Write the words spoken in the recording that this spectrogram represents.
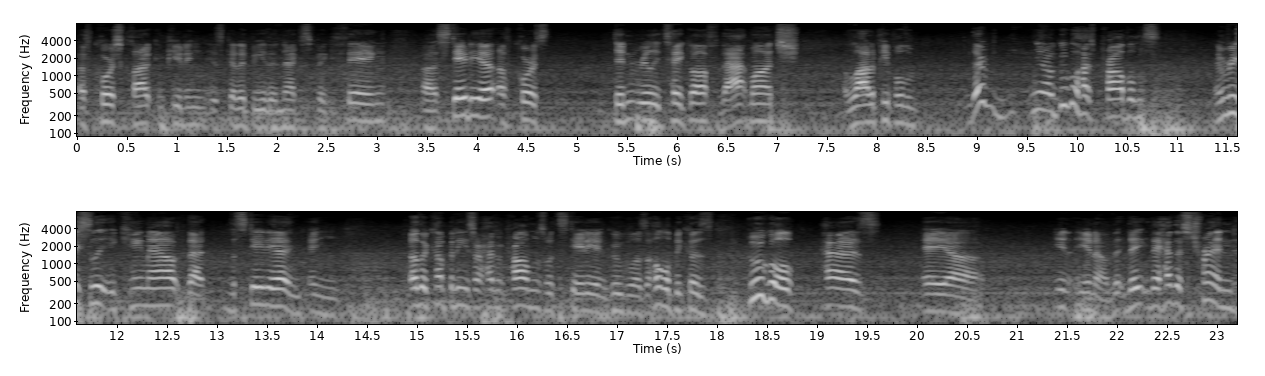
Of course, cloud computing is going to be the next big thing. Uh, Stadia, of course, didn't really take off that much. A lot of people, they're, you know, Google has problems, and recently it came out that the Stadia and, and other companies are having problems with Stadia and Google as a whole because Google has a, uh, you, you know, they, they have this trend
